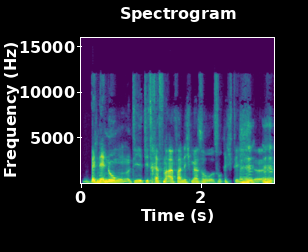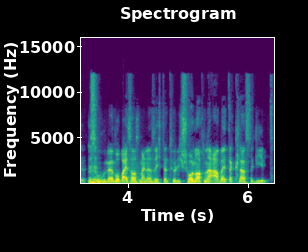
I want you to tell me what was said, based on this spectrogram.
Benennungen, die, die treffen einfach nicht mehr so, so richtig mhm, äh, mhm, mhm. zu. Ne? Wobei es aus meiner Sicht natürlich schon noch eine Arbeiterklasse gibt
